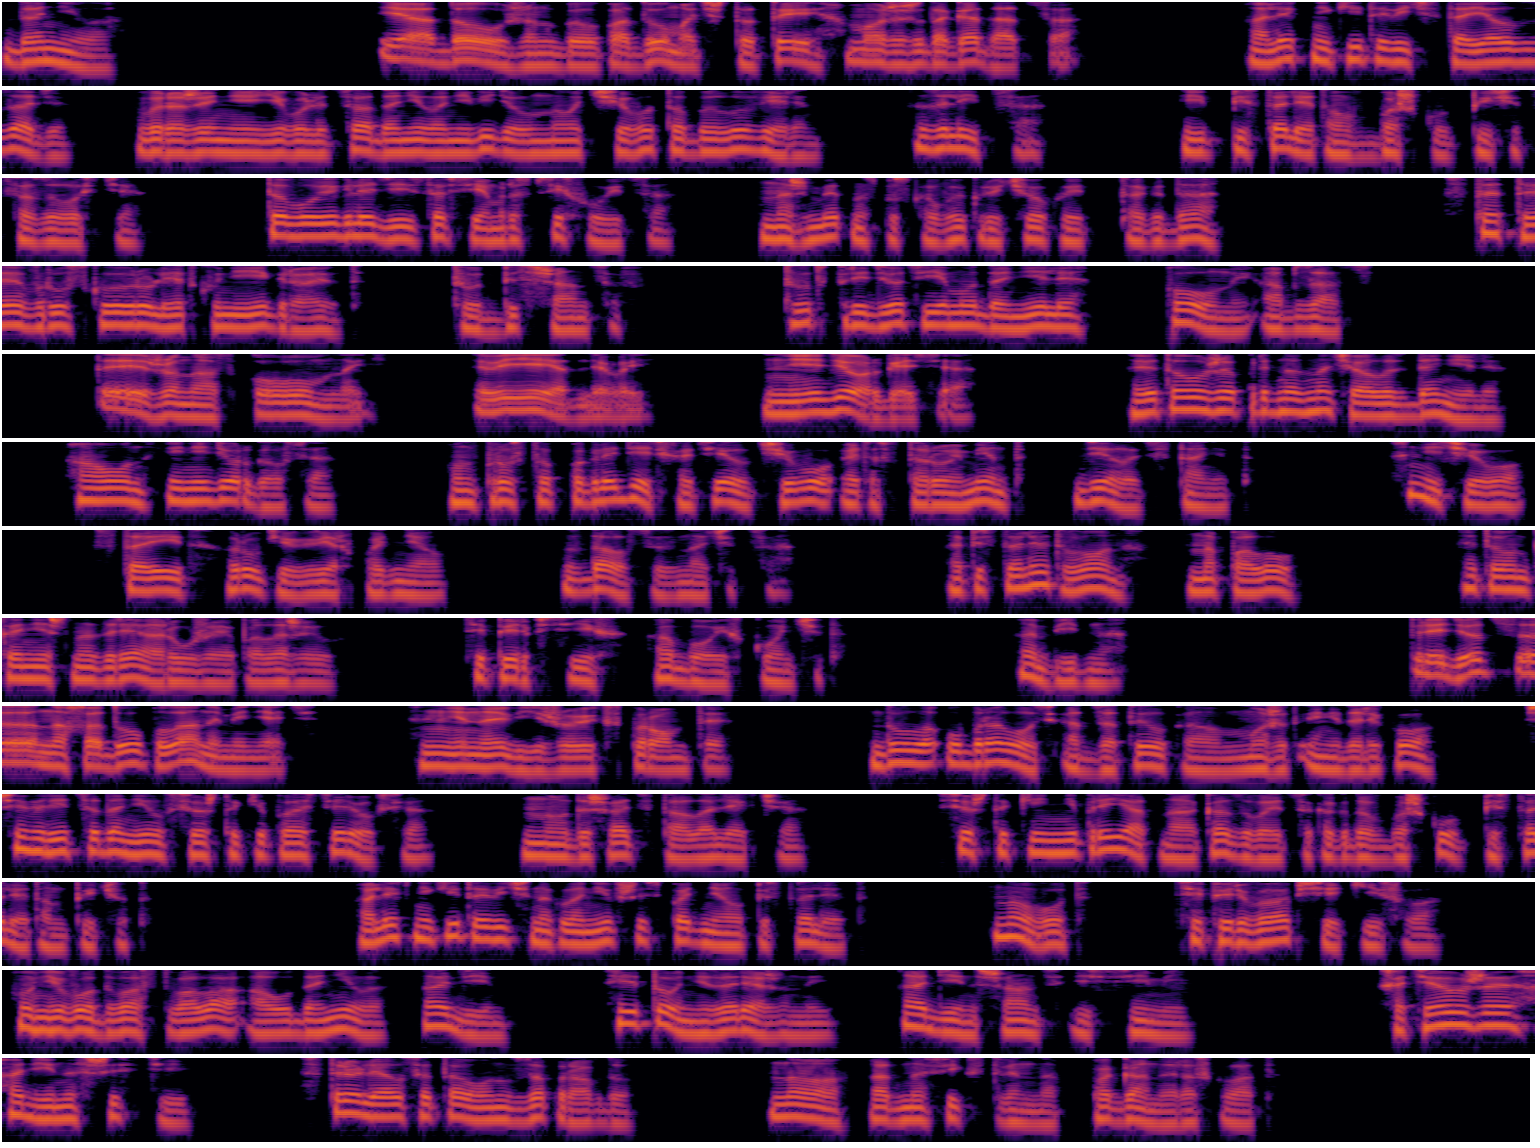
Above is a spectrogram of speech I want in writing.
Данила. «Я должен был подумать, что ты можешь догадаться». Олег Никитович стоял сзади. Выражение его лица Данила не видел, но чего то был уверен. Злится. И пистолетом в башку тычет со злости. Того и гляди, совсем распсихуется. Нажмет на спусковой крючок, и тогда... С ТТ в русскую рулетку не играют. Тут без шансов. Тут придет ему Даниле полный абзац. «Ты же у нас умный, въедливый, не дергайся». Это уже предназначалось Даниле, а он и не дергался. Он просто поглядеть хотел, чего этот второй мент делать станет. Ничего, стоит, руки вверх поднял. Сдался, значится. А пистолет вон, на полу. Это он, конечно, зря оружие положил. Теперь псих обоих кончит. Обидно. Придется на ходу планы менять. Ненавижу экспромты. Дуло убралось от затылка, может и недалеко. Шевелиться Данил все ж таки поостерегся, но дышать стало легче. Все ж таки неприятно оказывается, когда в башку пистолетом тычут. Олег Никитович, наклонившись, поднял пистолет. Ну вот, теперь вообще кисло. У него два ствола, а у Данила один. И то не заряженный. Один шанс из семи. Хотя уже один из шести. Стрелялся-то он в заправду. Но однофигственно, поганый расклад.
